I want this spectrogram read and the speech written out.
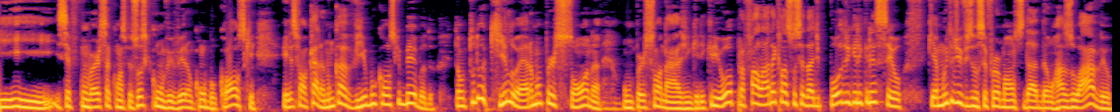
E, e você conversa com as pessoas que conviveram com o Bukowski, eles falam, cara, eu nunca vi o Bukowski bêbado. Então tudo aquilo era uma persona, um personagem que ele criou pra falar daquela sociedade podre que ele cresceu. Que é muito difícil você formar um cidadão razoável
